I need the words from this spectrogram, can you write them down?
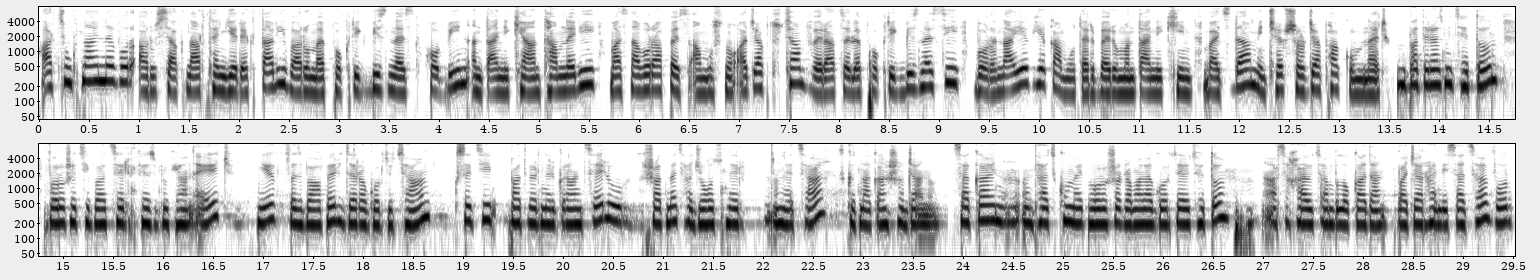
Արդյունքն այն է, որ Արուսյակն արդեն 3 տարի վարում է փոքրիկ բիզնես։ Հոբին ընտանիքի անդամների, մասնավորապես ամուսնու աջակցությամբ վերածել է փոքրիկ բիզնեսի, որը նաև եկամուտ էր բերում ընտանիքին, բայց դա մինչև շրջափակում զարգացումներ։ Պատերազմից հետո որոշեցի բացել Facebook-յան էջ եւ զբաղվել ձեռագործությամբ։ Սկսեցի պատվերներ գրանցել ու շատ մեծ հաջողություններ ունեցա սկզբնական շրջանում։ Սակայն ընթացքում այդ որոշ ժամանակագործելուց հետո Արցախայցյան բլոկադան պատճառ հանդիսացավ, որ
